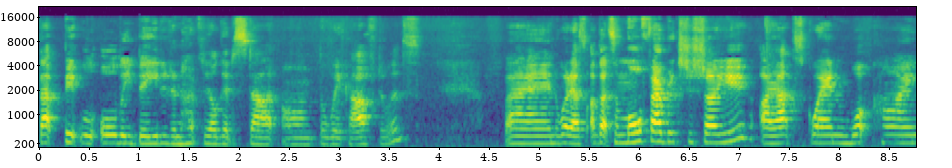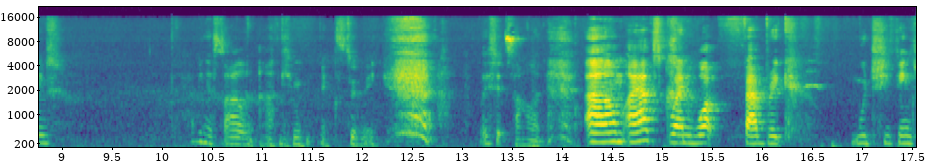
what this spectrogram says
that bit will all be beaded, and hopefully I'll get to start on the week afterwards. And what else? I've got some more fabrics to show you. I asked Gwen what kind. Having a silent argument next to me. At least it's silent. Um, I asked Gwen what fabric would she think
